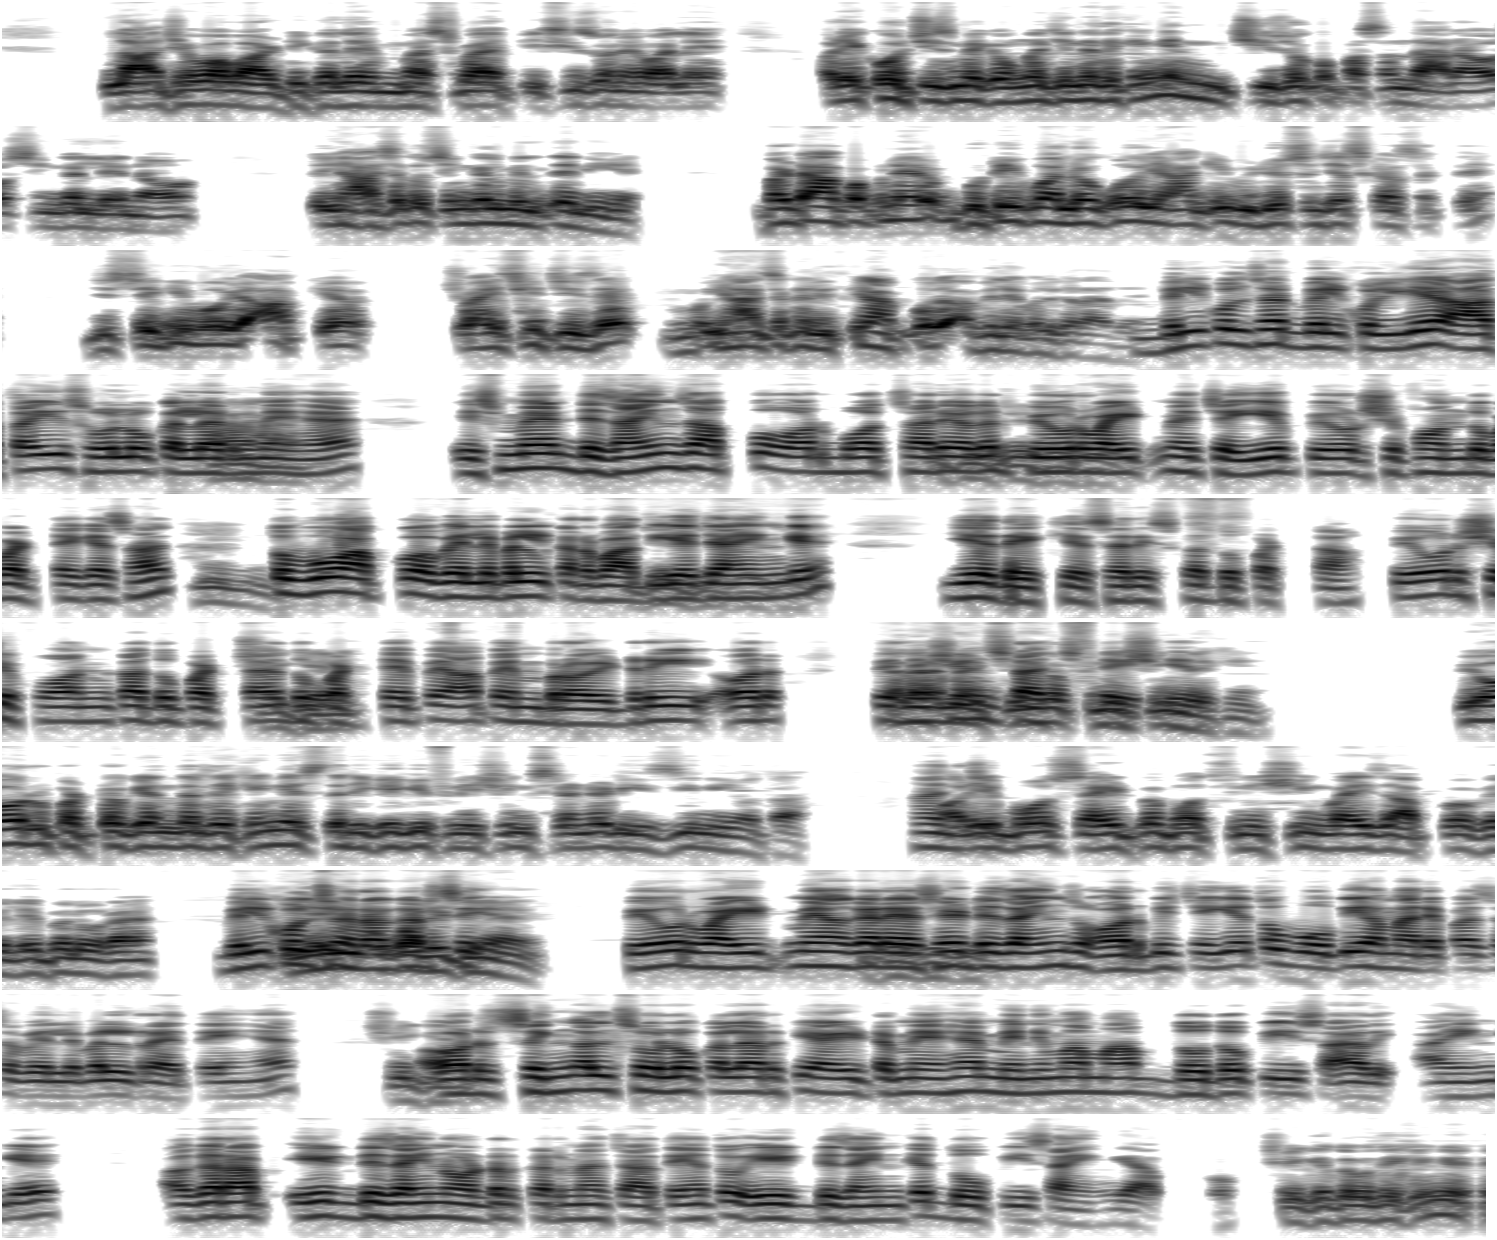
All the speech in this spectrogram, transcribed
लाजवाब आर्टिकल है, मस्ट बाय पीसेस होने वाले हैं। और एक और चीज़ मैं कहूँगा जिन्हें देखेंगे इन चीज़ों को पसंद आ रहा हो, सिंगल लेना हो, तो यहाँ से तो सिंगल मिलते नहीं है। बट आप अपने बुटीक वालों को यहाँ की वीडियो सजेस्ट कर सकते हैं, जिससे कि वो आपके चॉइस की चीज़ें यहाँ से खरीद के आपको अवेलेबल करा दे बिल्कुल सर, बिल्कुल। ये आता ही सोलो कलर हाँ, में हाँ। इसमें डिज़ाइन आपको और बहुत सारे जी, अगर जी, प्योर व्हाइट में चाहिए, प्योर शिफोन दुपट्टे के साथ। तो वो आपको अवेलेबल करवा दिए। जाएँगे। ये देखिए सर इसका दुपट्टा, प्योर शिफोन का दुपट्टा है, दुपट्टे पे आप एम्ब्रॉयडरी और फिनिशिंग टच देखिए। प्योर दुपट्टों के अंदर देखेंगे इस तरीके की फिनिशिंग स्टैंडर्ड ईज़ी नहीं होता हाँ और ये बहुत साइड पे बहुत फिनिशिंग वाइज़ आपको अवेलेबल हो रहा है। बिल्कुल सर, अगर। प्योर व्हाइट में अगर ऐसे डिज़ाइन और भी चाहिए तो वो भी हमारे पास अवेलेबल रहते हैं। और सिंगल सोलो कलर के आइटमें हैं, मिनिमम आप 2-2 पीस आ आएँगे। अगर आप एक डिज़ाइन ऑर्डर करना चाहते हैं तो एक डिज़ाइन के दो पीस आएँगे आपको। ठीक है, तो देखेंगे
